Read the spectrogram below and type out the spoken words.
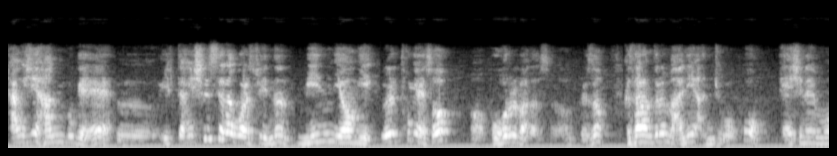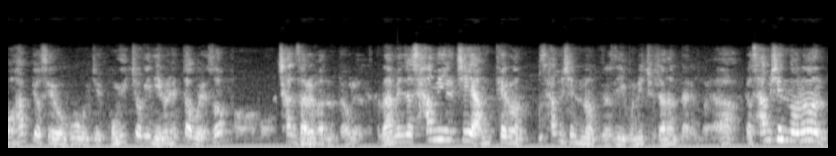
당시 한국의 그 일당의 실세라고 할 수 있는 민영익을 통해서 어, 보호를 받았어요. 그래서 그 사람들은 많이 안 죽었고 대신에 뭐 학교 세우고 이제 공익적인 일을 했다고 해서 어, 뭐 찬사를 받는다고 그래요. 그 다음에 이제 삼위일체 양태론, 삼신론. 그래서 이분이 주장한다는 거야. 그러니까 삼신론은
